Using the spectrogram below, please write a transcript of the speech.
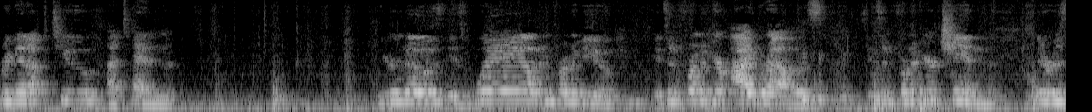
bring it up to a ten. Your nose is way out in front of you. It's in front of your eyebrows. It's in front of your chin. There is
